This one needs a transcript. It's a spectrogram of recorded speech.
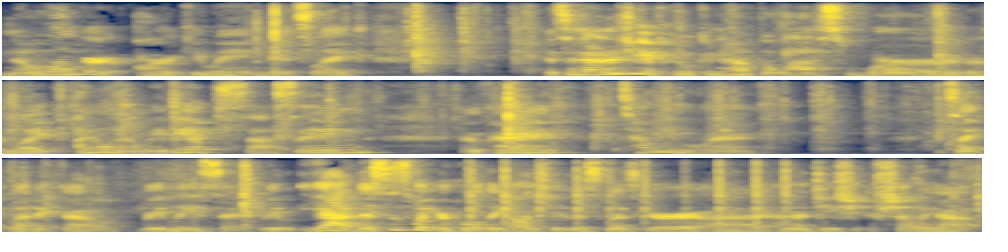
No longer arguing. It's like, it's an energy of who can have the last word or like, I don't know, maybe obsessing. Okay, tell me more. It's like, let it go, release it. Re yeah, this is what you're holding on to. This was your uh, energy showing up.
